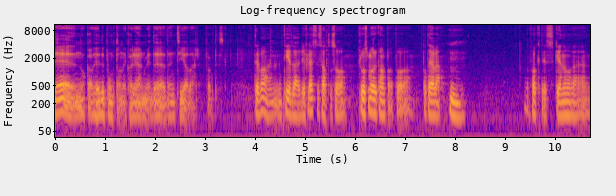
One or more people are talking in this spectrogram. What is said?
det er noe av høydepunktene i karrieren min, det er den tida der, faktisk. Det var en tid der de fleste satt og så Rosenborg-kamper på, på, TV. Mm. Faktisk nå eh,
